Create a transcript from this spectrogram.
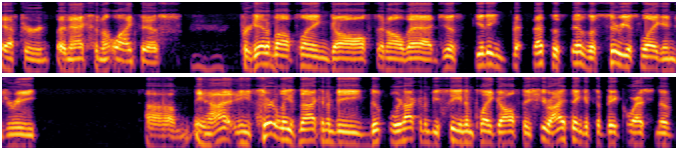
after an accident like this. Forget about playing golf and all that. Just getting that's a that was a serious leg injury. Um, you know, I, he certainly is not going to be. We're not going to be seeing him play golf this year. I think it's a big question of,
